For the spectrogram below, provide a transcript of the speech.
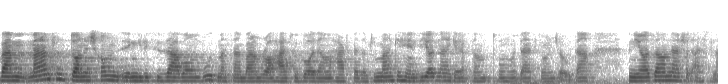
و منم چون دانشگاه انگلیسی زبان بود مثلا برام راحت بود با آدم حرف بزنم. چون من که هندی یاد نگرفتم تو مدت که اونجا بودم. نیازم نشد اصلا.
